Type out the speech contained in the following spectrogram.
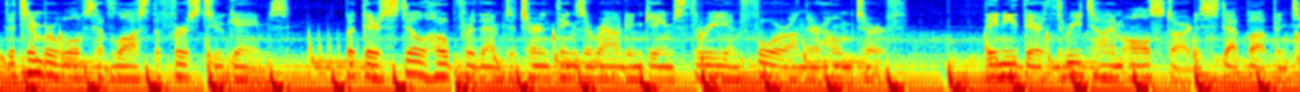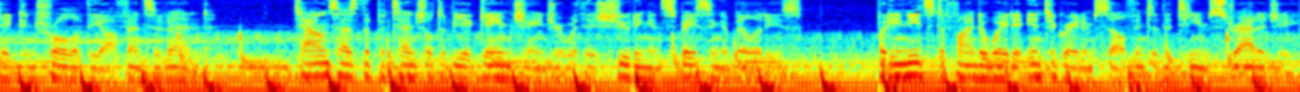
The Timberwolves have lost the first two games, but there's still hope for them to turn things around in games 3 and 4 on their home turf. They need their three time All Star to step up and take control of the offensive end. Towns has the potential to be a game changer with his shooting and spacing abilities, but he needs to find a way to integrate himself into the team's strategy.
